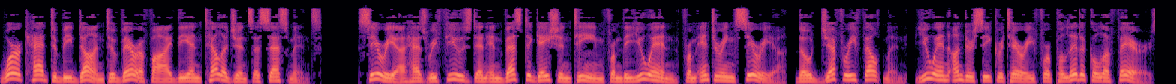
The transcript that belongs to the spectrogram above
Work had to be done to verify the intelligence assessments. Syria has refused an investigation team from the UN from entering Syria, though Jeffrey Feltman, UN Undersecretary for Political Affairs,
